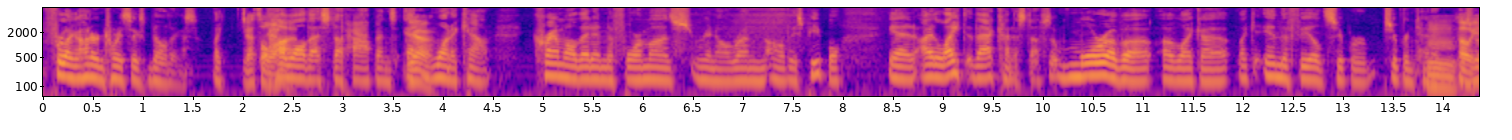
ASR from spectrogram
for like 126 buildings, like That's a how lot. all that stuff happens at Yeah. one account. Cram all that into four months, you know, run all these people. And I liked that kind of stuff. So more of a of like a like in the field super superintendent is Oh, really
